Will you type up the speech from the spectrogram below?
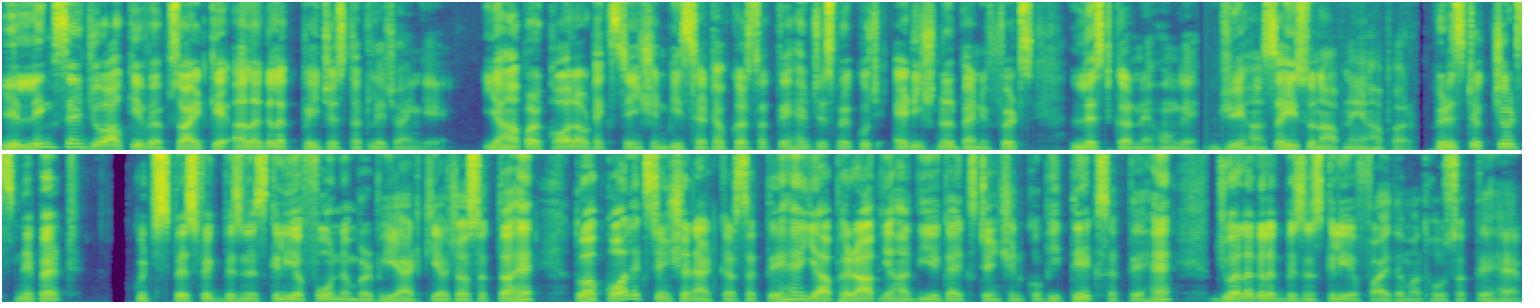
ये लिंक्स हैं जो आपकी वेबसाइट के अलग अलग पेजेस तक ले जाएँगे। यहाँ पर कॉल आउट एक्सटेंशन भी सेटअप कर सकते हैं, जिसमें कुछ एडिशनल बेनिफिट्स लिस्ट करने होंगे। जी हाँ सही सुना आपने यहाँ पर। फिर स्ट्रक्चर्ड स्निपेट, कुछ स्पेसिफिक बिज़नेस के लिए फ़ोन नंबर भी ऐड किया जा सकता है। तो आप कॉल एक्सटेंशन ऐड कर सकते हैं, या फिर आप यहाँ दिए गए एक्सटेंशन को भी देख सकते हैं, जो अलग अलग बिज़नेस के लिए फ़ायदेमंद हो सकते हैं।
